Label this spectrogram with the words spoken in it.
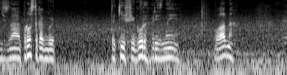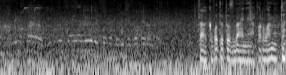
Не знаю, просто как бы такие фигуры резные. Ладно. Так, вот это здание парламента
